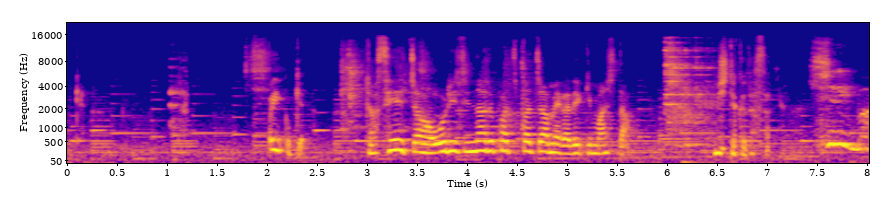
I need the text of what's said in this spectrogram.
OK はい OK じゃあせいちゃんオリジナルパチパチ飴ができました。見せてください。シルバー。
